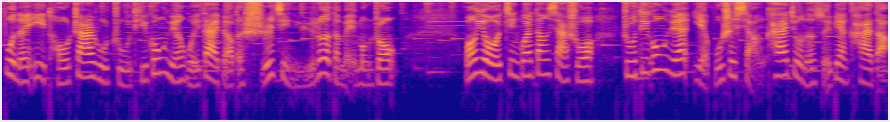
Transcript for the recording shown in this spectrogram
不能一头扎入主题公园为代表的实景娱乐的美梦中。网友静观当下说：“主题公园也不是想开就能随便开的。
